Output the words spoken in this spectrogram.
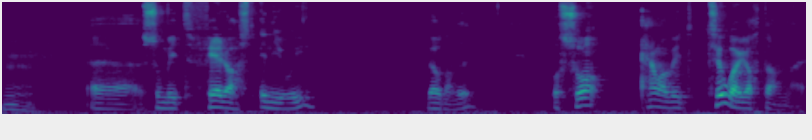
Mm. Eh som vi färdast in i vårdande. Och så har vi troa jottanar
